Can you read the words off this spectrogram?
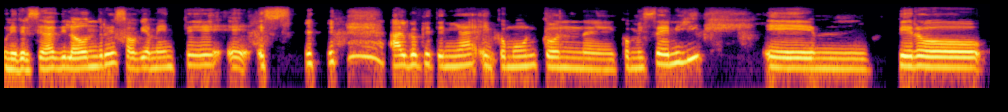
Universidad de Londres, obviamente es algo que tenía en común con, con Miss Emily. Em, pero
